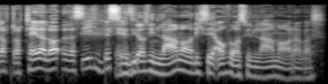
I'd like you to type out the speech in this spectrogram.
Doch, doch, Taylor Lautner, das sehe ich ein ja, bisschen. der sieht aus wie ein Lama und ich sehe auch aus wie ein Lama oder was?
